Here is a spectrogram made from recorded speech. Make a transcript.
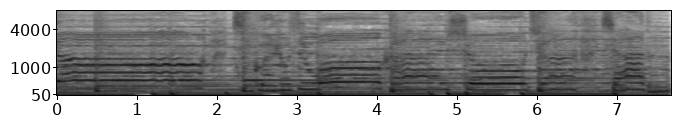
到。尽管如此，我还守着家的门，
